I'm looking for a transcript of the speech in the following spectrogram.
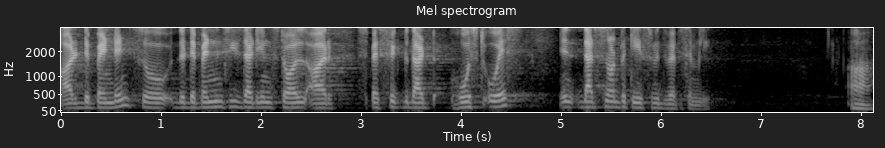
are dependent. So the dependencies that you install are specific to that host OS in, that's not the case with WebAssembly. Ah,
